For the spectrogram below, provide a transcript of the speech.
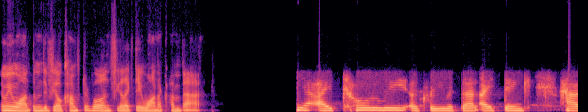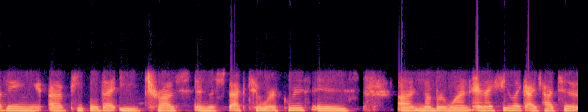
and we want them to feel comfortable and feel like they want to come back. Yeah, I totally agree with that. I think having uh, people that you trust and respect to work with is uh, number one. And I feel like I've had to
